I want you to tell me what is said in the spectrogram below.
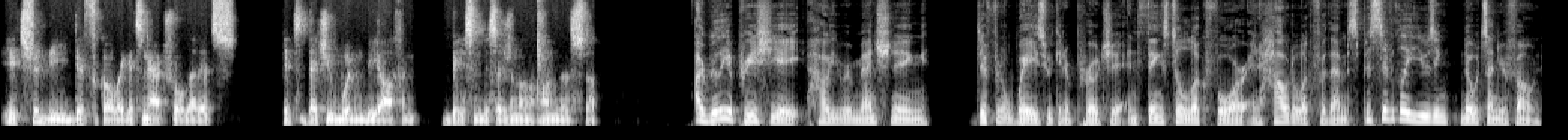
It should be difficult. Like it's natural that it's it's that you wouldn't be often basing decision on, on this stuff. I really appreciate how you were mentioning different ways we can approach it and things to look for and how to look for them, specifically using notes on your phone.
